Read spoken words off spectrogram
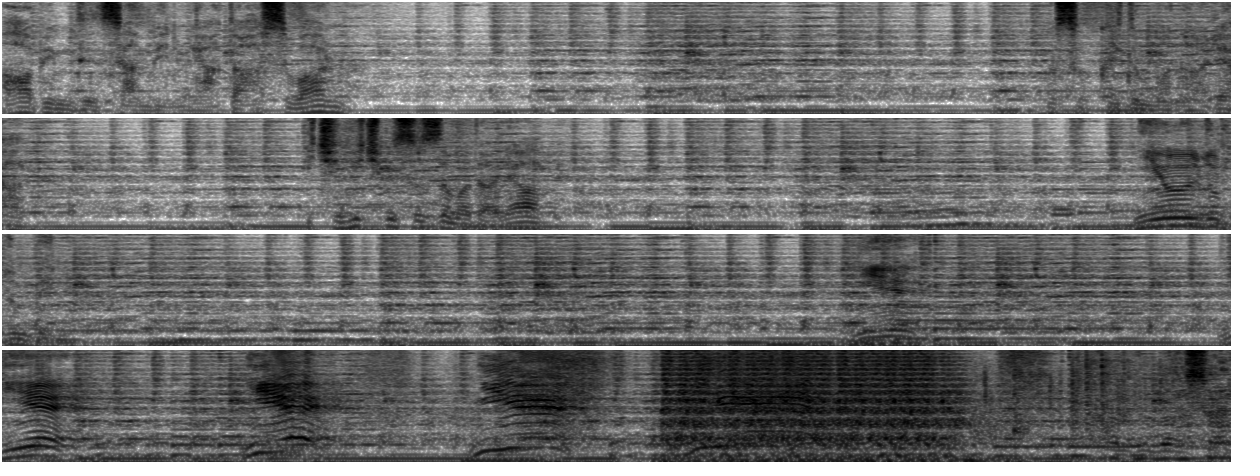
Abimdin sen benim ya. Dahası var mı? Nasıl kıydın bana Ali abi? İçin hiç mi sızlamadı Ali abi? Niye öldürdün beni? Niye? Niye? Niye? Niye? Öldün lan sen.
